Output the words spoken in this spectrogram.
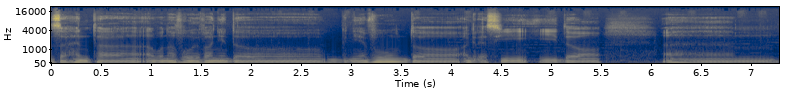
zachęta albo nawoływanie do gniewu, do agresji i do em,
